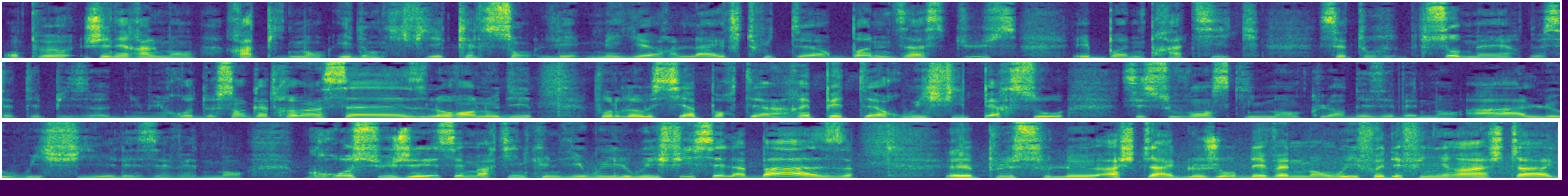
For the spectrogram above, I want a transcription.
on peut généralement rapidement identifier quels sont les meilleurs live Twitter, bonnes astuces et bonnes pratiques. C'est au sommaire de cet épisode numéro 296. Laurent nous dit faudrait aussi apporter un répéteur Wi-Fi perso. C'est souvent ce qui manque lors des événements. Ah, le Wi-Fi et les événements. Gros sujet, c'est Martine qui nous dit oui, le Wi-Fi c'est la base. Euh, plus le hashtag, le jour de l'événement. Oui, il faut définir un hashtag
